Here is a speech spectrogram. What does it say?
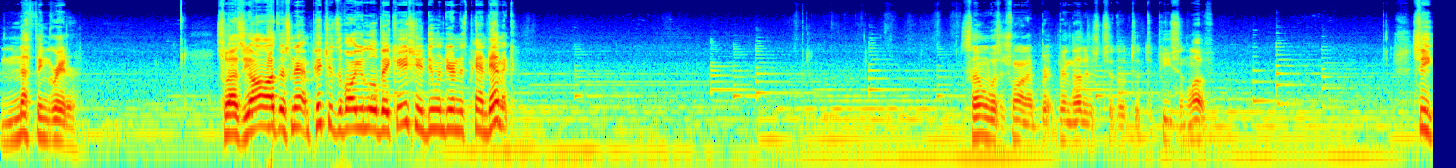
Nothing greater. So as y'all out there snapping pictures of all your little vacation you're doing during this pandemic, some of us are trying to bring others to the to, to peace and love. See,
